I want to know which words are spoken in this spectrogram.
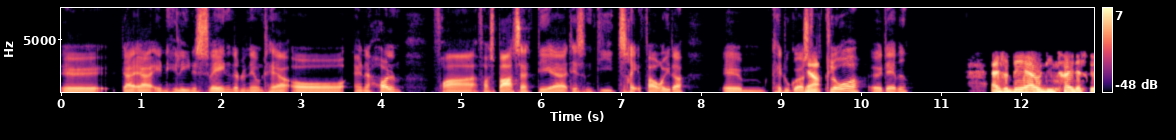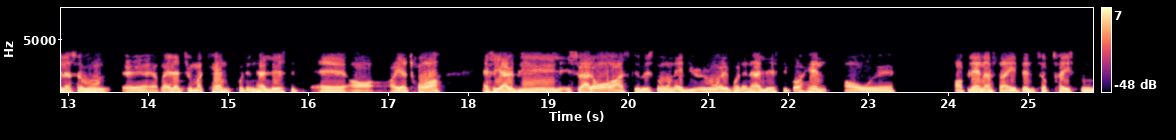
Øh, der er en Helene Svane, der blev nævnt her, og Anna Holm fra, fra Sparta. Det er, det er sådan de tre favoritter. Øh, kan du gøre os ja. lidt klogere, øh, David? Altså, det er jo de tre, der skiller sig ud øh, relativt markant på den her liste, øh, og, og jeg tror, altså jeg vil blive svært overrasket, hvis nogen af de øvrige på den her liste går hen og, øh, og blander sig i den top 3 stød.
